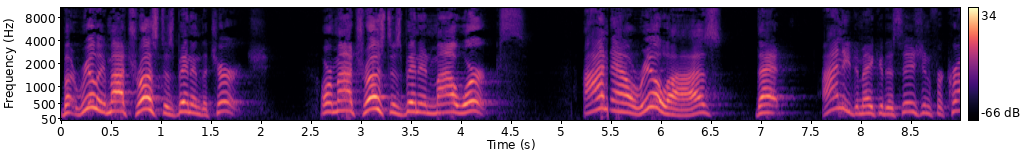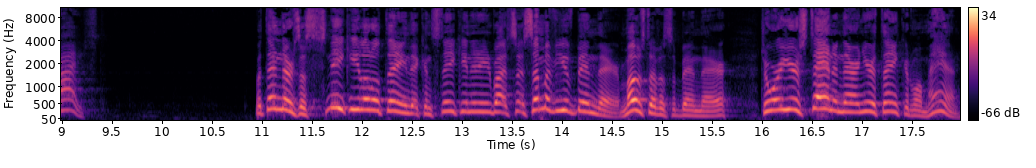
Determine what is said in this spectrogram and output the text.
but really my trust has been in the church or my trust has been in my works. I now realize that I need to make a decision for Christ. But then there's a sneaky little thing that can sneak in anybody. Some of you have been there. Most of us have been there. To where you're standing there and you're thinking, well, man,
